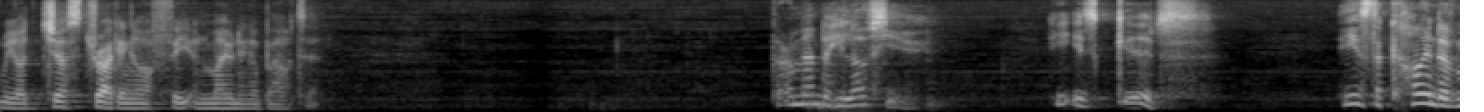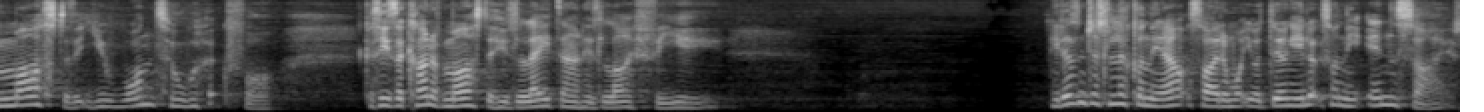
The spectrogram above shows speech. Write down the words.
we are just dragging our feet and moaning about it. But remember, He loves you. He is good. He is the kind of master that you want to work for because He's the kind of master who's laid down His life for you. He doesn't just look on the outside and what you're doing, He looks on the inside.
